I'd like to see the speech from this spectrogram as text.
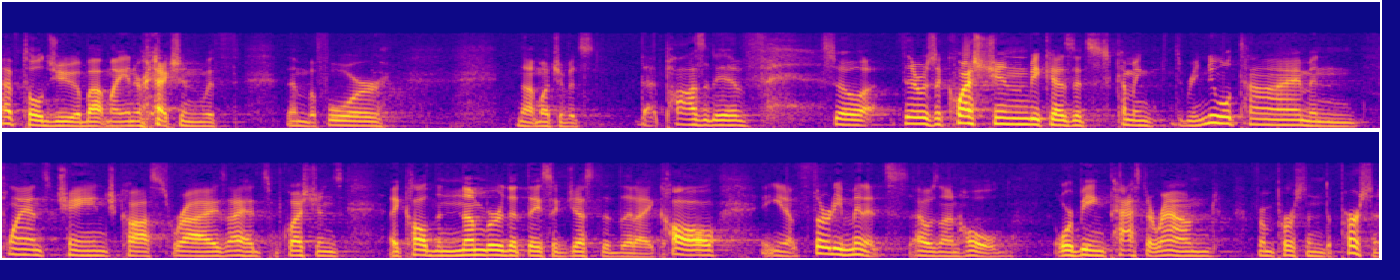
I've told you about my interaction with them before. Not much of it's that positive. So uh, there was a question because it's coming to renewal time and plans change, costs rise. I had some questions. I called the number that they suggested that I call. You know, 30 minutes I was on hold or being passed around from person to person.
